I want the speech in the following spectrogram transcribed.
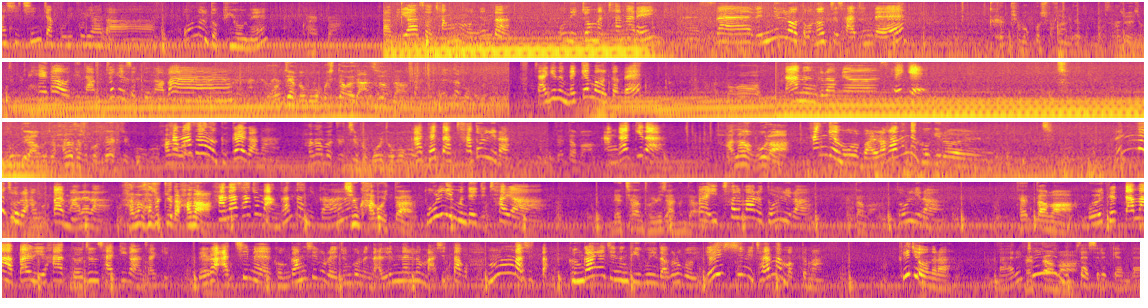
날씨 진짜 꾸리꾸리하다. 오늘도 비 오네. 그러니까 아, 비 와서 창문 못 연다. 오늘 좀만 참아래. 아싸, 웬일로 도너츠 사준대? 그렇게 먹고 싶었는데 뭐 사줘야지 어떻게 해가 어디 남쪽에서 뜨나봐. 뭐 언제 뭐 먹고 싶다고 해도 안 사줬나 맨날 뭐 먹어 자기는 몇 개 먹을 건데? 안 먹어 나는 그러면 세 개. 야무져 하나 사줄 건데 지금 뭐, 뭐 하나만, 하나 사러 그까이 가나? 하나만 됐지 뭐 뭘 더 먹어 아 됐다 차 돌리라. 됐다 마 안 갈기다. 하나만 먹어라 한 개 먹을 말라 가는데 거기를. 맨날 저를 안 빨리 말해라. 하나 사줄게 나 하나 하나 사주면 안 간다니까. 지금 가고 있다 돌리면 되지 차야. 내 차는 돌리지 않는다 빨리 이 철마를 돌리라. 됐다 마 돌리라. 됐다 마. 뭘 됐다마. 빨리 하 더준 살기가 안 살기. 내가 아침에 건강식으로 해준 거는 날름날름 맛있다고. 음 맛있다. 건강해지는 기분이다. 그러고 열심히 잘만 먹더만. 그지 오늘아? 말을 제일 됐다마. 밉살스럽게 한다.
